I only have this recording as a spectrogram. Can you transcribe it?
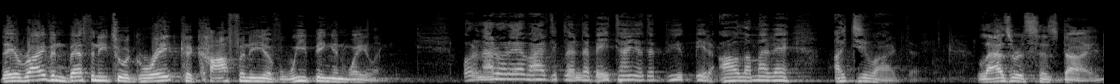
They arrive in Bethany to a great cacophony of weeping and wailing. Onlar oraya vardıklarında Beytanya'da büyük bir ağlama ve acı vardı. Lazarus has died.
